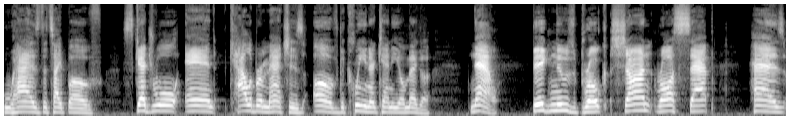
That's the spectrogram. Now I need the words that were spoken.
who has the type of schedule and caliber matches of the cleaner Kenny Omega. Now, big news broke. Sean Ross Sapp has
